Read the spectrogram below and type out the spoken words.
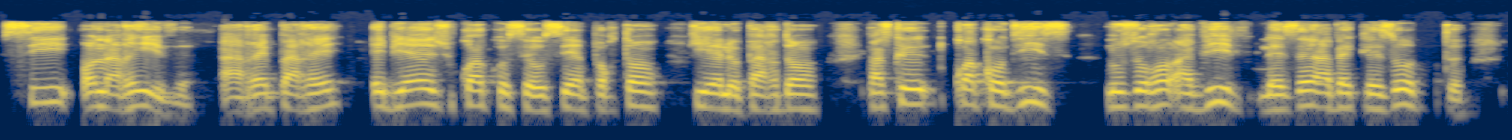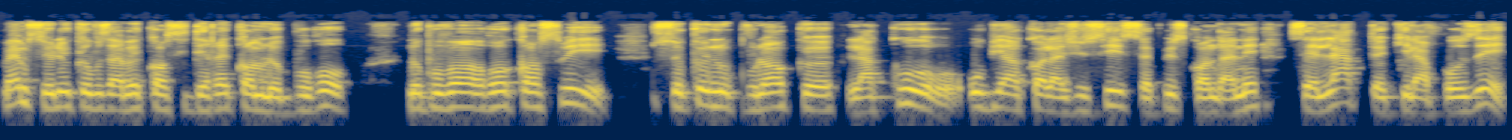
si on arrive à réparer, eh bien, je crois que c'est aussi important qu'il y ait le pardon. Parce que, quoi qu'on dise, nous aurons à vivre les uns avec les autres, même celui que vous avez considéré comme le bourreau nous pouvons reconstruire ce que nous voulons que la Cour ou bien encore la justice puisse condamner, c'est l'acte qu'il a posé.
